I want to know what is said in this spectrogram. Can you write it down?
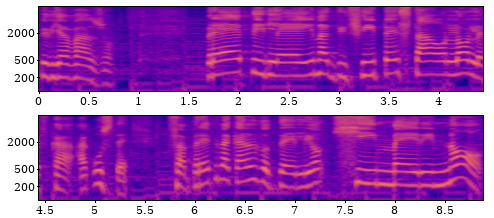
Τη διαβάζω. Πρέπει, λέει, να ντυθείτε στα ολόλευκα. Ακούστε, θα πρέπει να κάνετε το τέλειο χειμερινό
